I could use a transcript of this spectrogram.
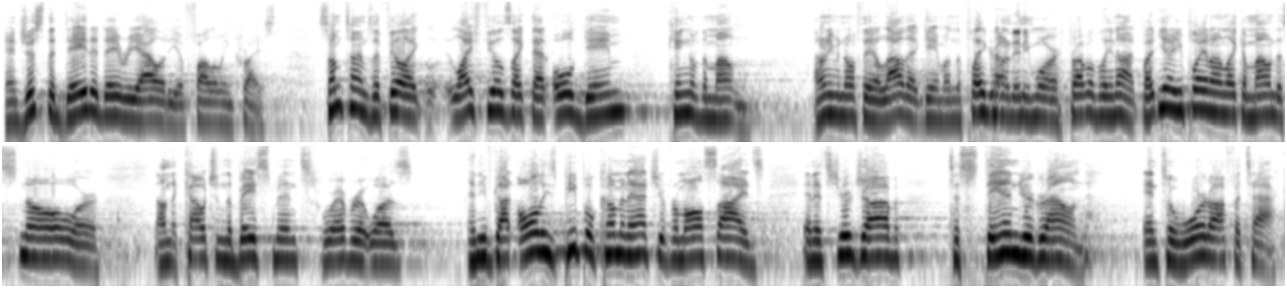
And just the day to day reality of following Christ. Sometimes I feel like life feels like that old game, King of the Mountain. I don't even know if they allow that game on the playground anymore. Probably not. But you know, you play it on like a mound of snow or on the couch in the basement, wherever it was. And you've got all these people coming at you from all sides and it's your job to stand your ground and to ward off attack.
